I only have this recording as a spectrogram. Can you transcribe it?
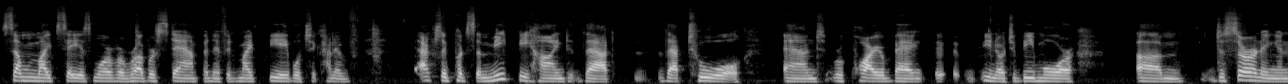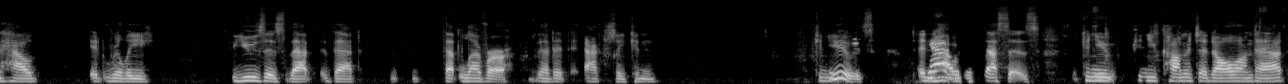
some might say is more of a rubber stamp, and if it might be able to kind of actually put some meat behind that that tool and require bank, uh, you know, to be more um, discerning in how it really uses that that that lever that it actually can can mm-hmm. use and yeah. how it assesses. Can you can you comment at all on that?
